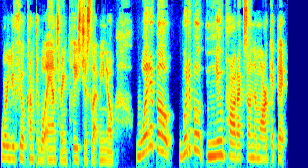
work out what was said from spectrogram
where you feel comfortable answering, please just let me know. What about what about new products on the market that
